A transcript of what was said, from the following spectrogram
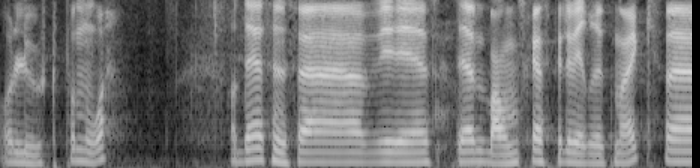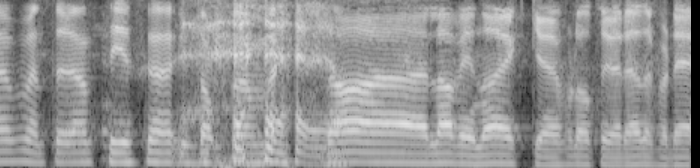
og lurt på noe. Og det syns jeg vi, Den ballen skal jeg spille videre uten Nike. Så jeg forventer at de skal uttale seg om det. Da lar vi Nike eh, få lov til å gjøre rede for det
